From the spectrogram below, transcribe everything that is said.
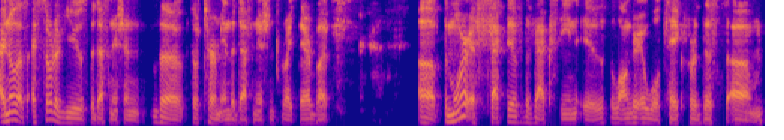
I know that I sort of use the definition the the term in the definition right there, but uh, the more effective the vaccine is, the longer it will take for this um,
